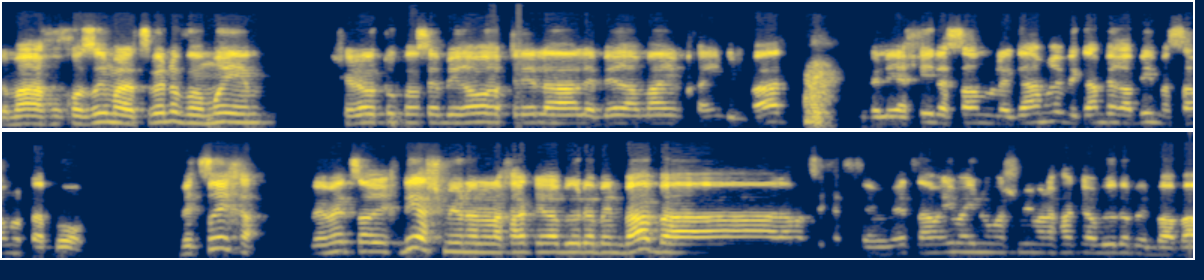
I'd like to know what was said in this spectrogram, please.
כלומר, אנחנו חוזרים על עצמנו ואומרים שלא הותרו פסי ביראות אלא לבאר המים חיים בלבד, וליחיד אסרנו לגמרי, וגם ברבים אסרנו את הבור. וצריכה, באמת צריך, די על הלכה כרבי יהודה בן בבא, למה צריך את זה באמת? למה אם היינו משמיעים הלכה כרבי יהודה בן בבא,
